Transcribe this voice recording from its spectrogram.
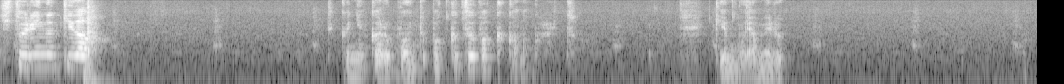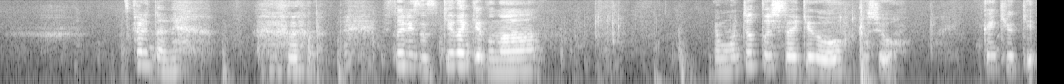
一人抜きだ。テクニカルポイントバックトゥバックかなこれ。ゲームをやめる。疲れたね。トレス好きだけどな。いやもうちょっとしたいけどどうしよう。一回休憩。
